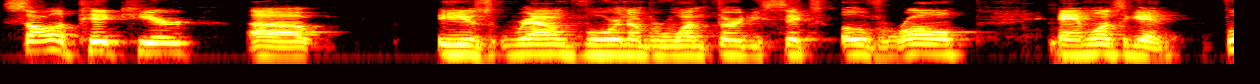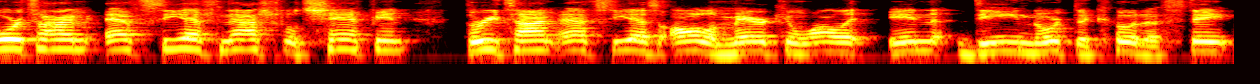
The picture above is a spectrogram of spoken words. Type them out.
solid pick here. Uh, he is round four, number 136 overall. And once again, four time FCS national champion, three time FCS All American while in D North Dakota State.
